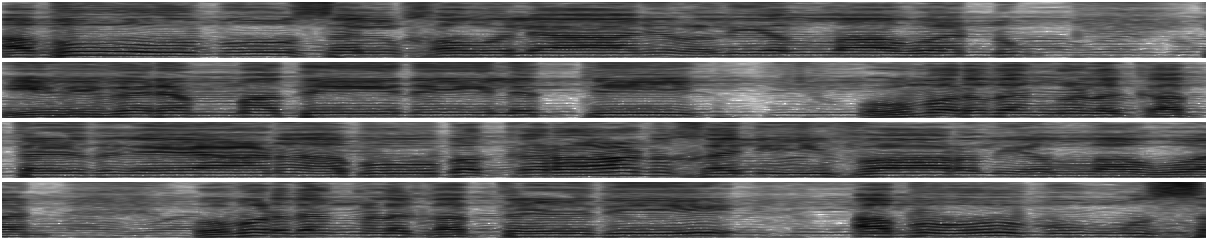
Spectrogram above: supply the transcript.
അബൂ മൂസൽ ഖൗലാനി റളിയല്ലാഹു അൻഹു. ഈ വിവരം മദീനയിലെത്തി. ഉമർ തങ്ങൾ കത്തെഴുതുകയാണ് അബൂബക്കറാണ് ഖലീഫ റളിയല്ലാഹു അൻ ഉമർ തങ്ങൾ കത്തെഴുതി അബൂ മൂസ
